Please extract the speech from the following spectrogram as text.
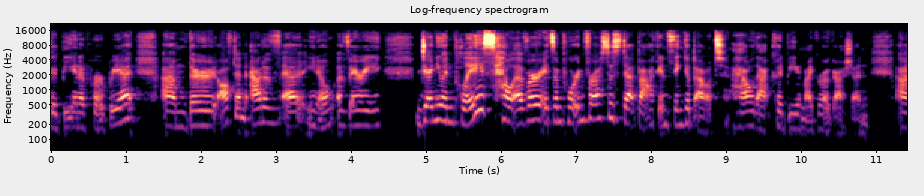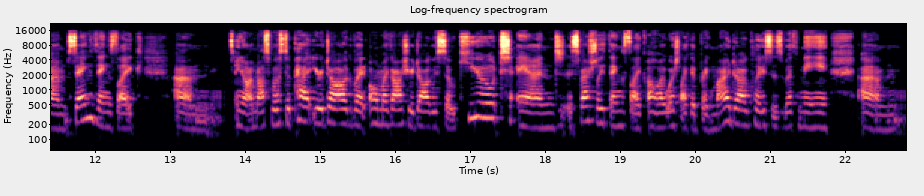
to be inappropriate. Um, they're often out of, uh, you know, a very genuine place. However, it's important for us to step back and think about how that could be a microaggression. Um, saying things like, um, you know, I'm not supposed to pet your dog, but oh my gosh, your dog is so cute. And especially things like, oh, I wish I could bring my dog places with me. Um,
